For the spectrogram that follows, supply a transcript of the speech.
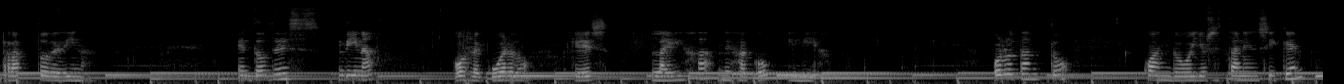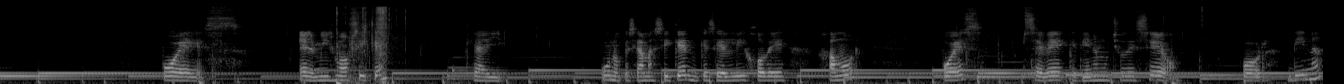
Rapto de Dina. Entonces, Dina, os recuerdo que es la hija de Jacob y Lía. Por lo tanto, cuando ellos están en Siquem, pues el mismo Siquem, que hay uno que se llama Siquem, que es el hijo de Hamor, pues se ve que tiene mucho deseo por Dina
